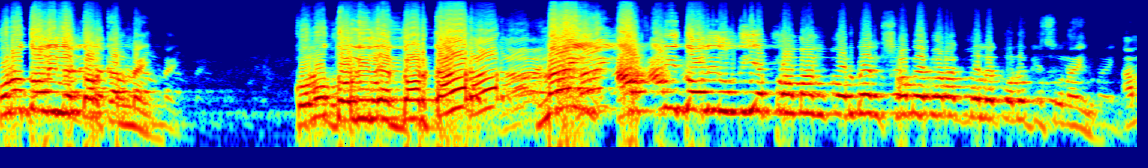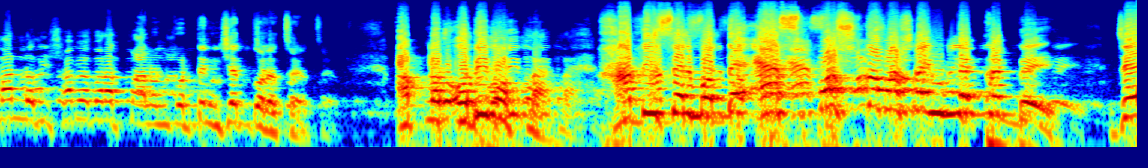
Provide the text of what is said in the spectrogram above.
কোন দলিলের দরকার নাই। কোন দলিলের দরকার নাই। আপনি দলিল দিয়ে প্রমাণ করবেন, সবে বরাত বলে কোনো কিছু নাই। আমার নবী সবে বরাত পালন করতে নিষেধ করেছে। আপনার অভিমত না হাদিসের মধ্যে স্পষ্ট ভাষায় উল্লেখ থাকবে যে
